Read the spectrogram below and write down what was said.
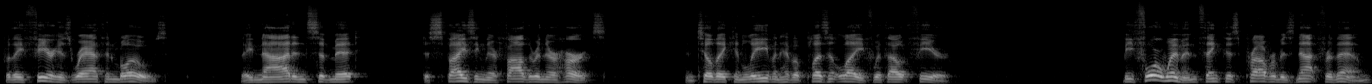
for they fear his wrath and blows. They nod and submit, despising their father in their hearts, until they can leave and have a pleasant life without fear. Before women think this proverb is not for them,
